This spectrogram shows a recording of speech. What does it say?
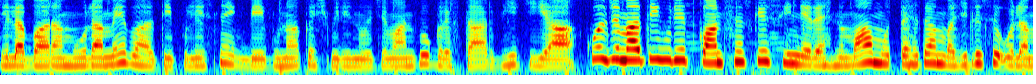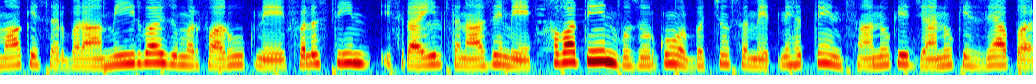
ضلع بارہ مولہ میں بھارتی پولیس نے ایک بے گناہ کشمیری نوجوان کو گرفتار بھی کیا۔ کل جماعتی حریت کانفرنس کے سینئر رہنما متحدہ مجلس علماء کے سربراہ میر وائز عمر فاروق نے فلسطین، اسرائیل تنازع میں خواتین، بزرگوں اور بچوں سمیت نہتے انسانوں کے جانوں کے ضیاع پر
